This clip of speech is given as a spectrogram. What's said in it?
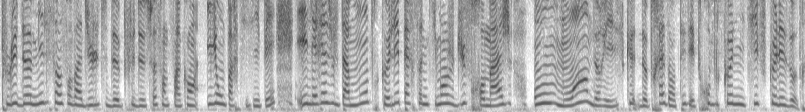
Plus de 1500 adultes de plus de 65 ans y ont participé et les résultats montrent que les personnes qui mangent du fromage ont moins de risques de présenter des troubles cognitifs que les autres.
